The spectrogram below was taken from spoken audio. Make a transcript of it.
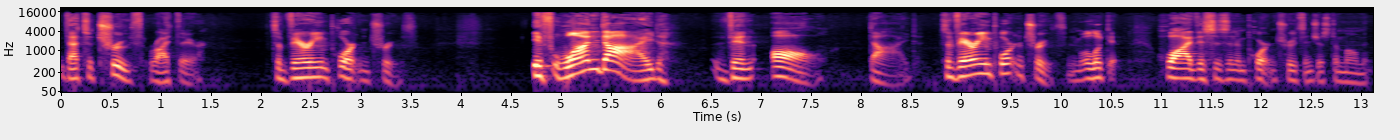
That's a truth right there. It's a very important truth. If one died, then all died. It's a very important truth, and we'll look at why this is an important truth in just a moment.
